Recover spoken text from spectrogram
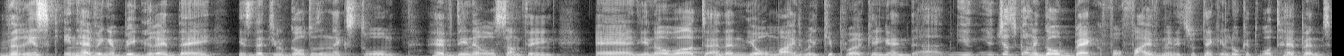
The risk in having a big red day is that you'll go to the next room, have dinner or something, and you know what? And then your mind will keep working and uh, you, you're just gonna go back for five minutes to take a look at what happened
